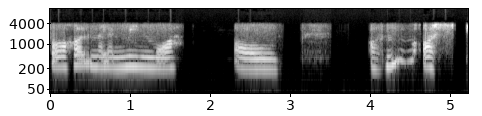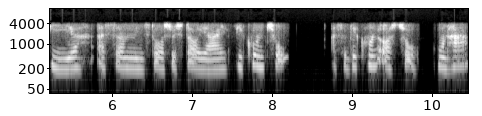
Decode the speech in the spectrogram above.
forhold mellem min mor og, og os piger, altså min storsøster og jeg. Vi er kun to. Altså, det er kun os to, hun har.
